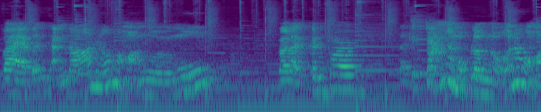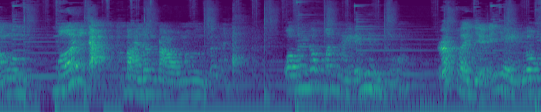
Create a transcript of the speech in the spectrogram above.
và bên cạnh đó nếu mà mọi người muốn gọi là confirm là chắc chắn là một lần nữa nếu mà mọi người mới đọc vài lần đầu mọi người có thể qua bên góc bên này để nhìn nữa. Rất là dễ dàng luôn.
